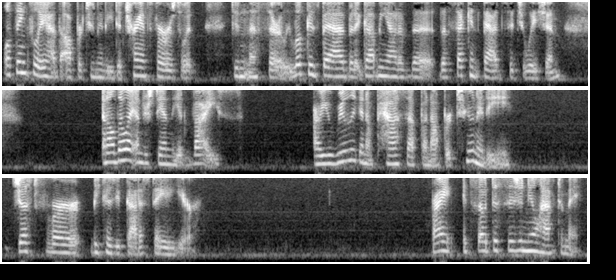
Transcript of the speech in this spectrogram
Well, thankfully, I had the opportunity to transfer, so it didn't necessarily look as bad, but it got me out of the, the second bad situation. And although I understand the advice, are you really going to pass up an opportunity just for because you've got to stay a year. Right? It's a decision you'll have to make.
